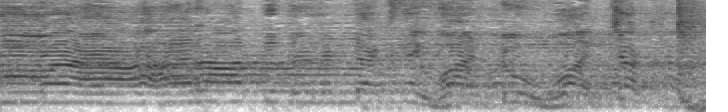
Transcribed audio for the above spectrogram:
ਮਾਇਆ ਰਾਤ ਦਿਨ ਟੈਕਸੀ 1 2 1 ਚੱਕ।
